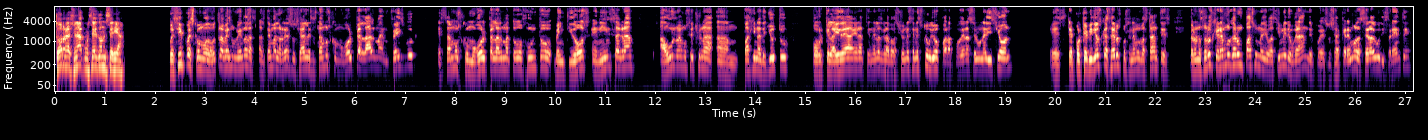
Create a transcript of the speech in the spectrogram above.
todo relacionado con ustedes, ¿dónde sería? Pues sí, pues como otra vez volviendo a las- al tema de las redes sociales, estamos como Golpe al Alma en Facebook, estamos como Golpe al Alma todo junto 22 en Instagram. Aún no hemos hecho una am, página de YouTube porque la idea era tener las grabaciones en estudio para poder hacer una edición. Este, porque videos caseros pues tenemos bastantes, pero nosotros queremos dar un paso medio así, medio grande, pues, o sea, queremos hacer algo diferente.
